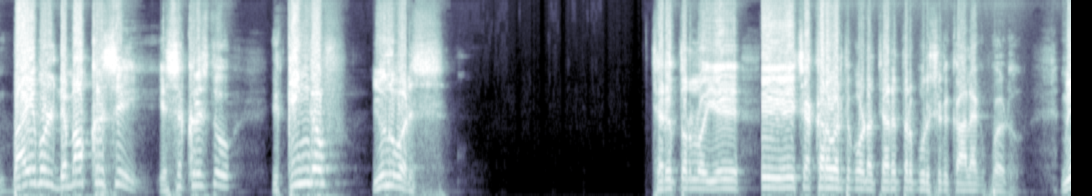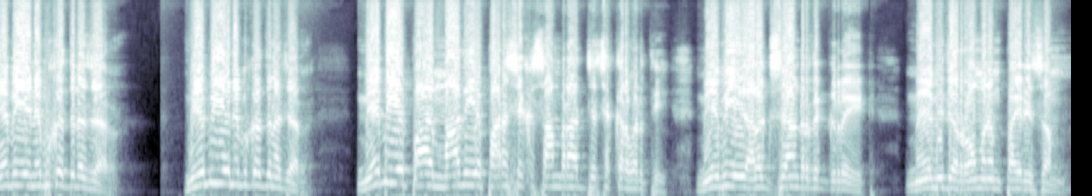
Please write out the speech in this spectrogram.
Bible democracy. యశక్రీస్తు కింగ్ ఆఫ్ యూనివర్స్. చరిత్రలో ఏ ఏ- ఏ చక్రవర్తి కూడా చరిత్ర పురుషుడు కాలేకపోయాడు. Maybe a Nebuchadnezzar maybe a Nebuchadnezzar maybe a పా మాది ఏ పారసిక సామ్రాజ్య చక్రవర్తి. Maybe a Alexander the great. Maybe the Roman empirism.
